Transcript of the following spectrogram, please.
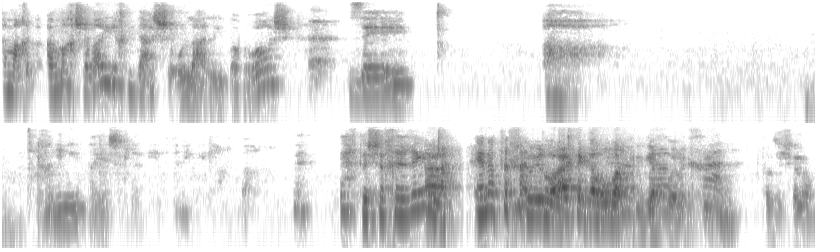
המח- המחשבה היחידה שעולה לי בראש זה... אה, טוב, אני מתביישת להגיד, אני אגיד לך. תשחררי, אה. אין אף אחד כאילו, היא פה. רואה את הגרוע כביכול. חס ושלום.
